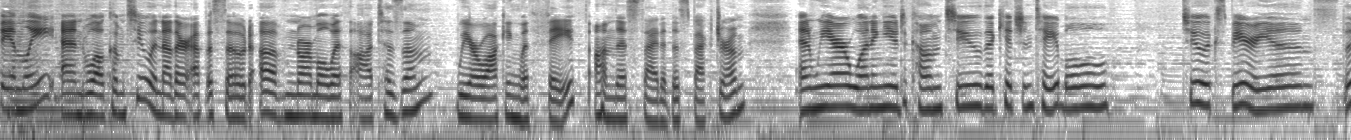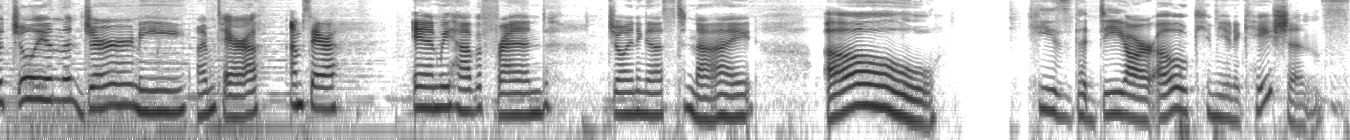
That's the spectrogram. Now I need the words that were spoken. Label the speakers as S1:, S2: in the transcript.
S1: family, and welcome to another episode of Normal with Autism. We are walking with faith on this side of the spectrum, and we are wanting you to come to the kitchen table to experience the joy in the journey. I'm Tara,
S2: I'm Sarah.
S1: and we have a friend joining us tonight. Oh, he's the DRO Communications.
